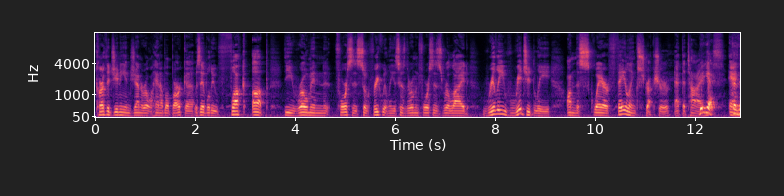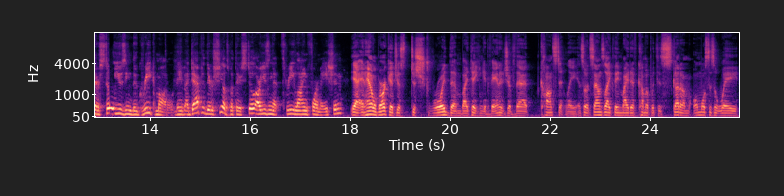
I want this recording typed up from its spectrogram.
Carthaginian general Hannibal Barca was able to fuck up the Roman forces so frequently is because the Roman forces relied really rigidly on the square phalanx structure at the time. But yes, because they're still using the Greek model. They've adapted their shields, but they still are using that three line formation. Yeah, and Hannibal Barca just destroyed them by taking advantage of that constantly. And so it sounds like they might have come up with this scutum almost as a way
